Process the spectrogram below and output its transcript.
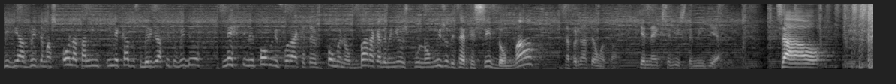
media, βρείτε μας. Όλα τα link είναι κάτω στην περιγραφή του βίντεο. Μέχρι την επόμενη φορά και το επόμενο Bar Academy News που νομίζω ότι θα έρθει σύντομα. Να περνάτε όμορφα και να εξελίσσετε με υγεία. Ciao!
